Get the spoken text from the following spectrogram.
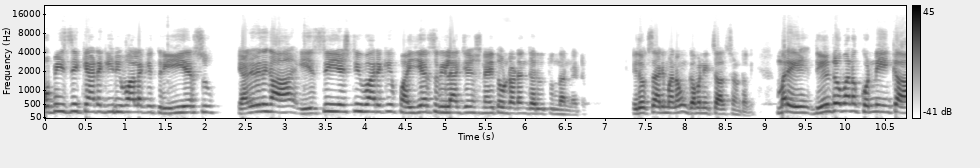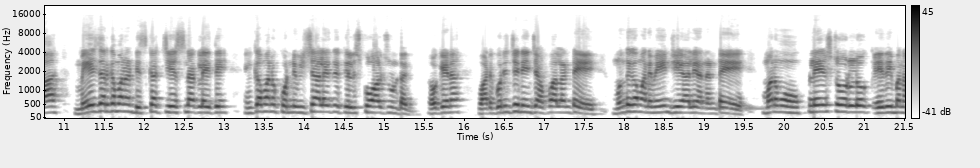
ఓబీసీ కేటగిరీ వాళ్ళకి త్రీ ఇయర్స్ అదేవిధంగా ఎస్సీ ఎస్టీ వారికి ఫైవ్ ఇయర్స్ రిలాక్సేషన్ అయితే ఉండడం జరుగుతుంది అన్నట్టు ఇది ఒకసారి మనం గమనించాల్సి ఉంటుంది. మరి దీంట్లో మనం కొన్ని ఇంకా మేజర్గా మనం డిస్కస్ చేసినట్లయితే ఇంకా మనం కొన్ని విషయాలు అయితే తెలుసుకోవాల్సి ఉంటుంది. ఓకేనా? వాటి గురించి నేను చెప్పాలంటే ముందుగా మనం ఏం చేయాలి అని అంటే మనము ప్లే స్టోర్లో ఏది మన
